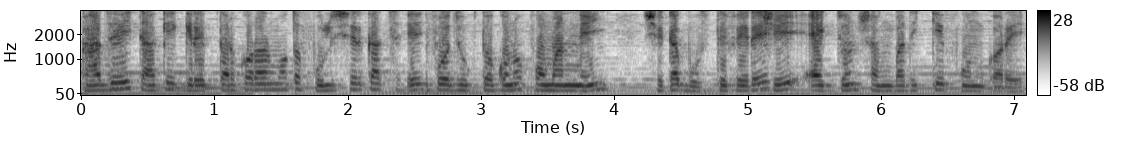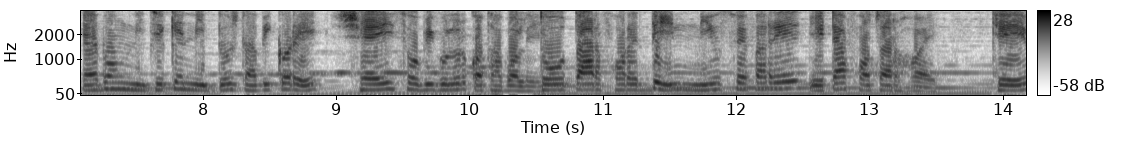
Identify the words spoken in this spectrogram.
কাজেই তাকে গ্রেপ্তার করার মতো পুলিশের কাছে উপযুক্ত কোনো প্রমাণ নেই, সেটা বুঝতে পেরে সে একজন সাংবাদিককে ফোন করে এবং নিজেকে নির্দোষ দাবি করে সেই ছবিগুলোর কথা বলে। তো তার পরের দিন নিউজ পেপারে এটা প্রচার হয়। যে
